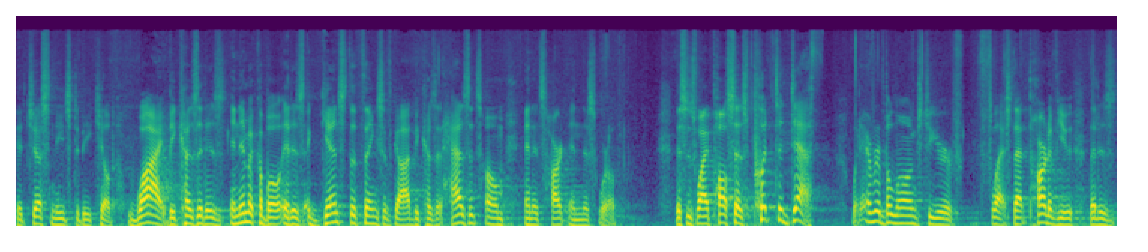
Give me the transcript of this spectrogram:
It just needs to be killed. Why? Because it is inimical, it is against the things of God, because it has its home and its heart in this world. This is why Paul says, Put to death whatever belongs to your flesh, that part of you that is,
